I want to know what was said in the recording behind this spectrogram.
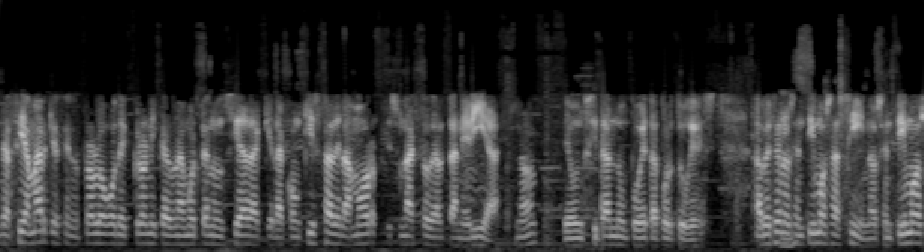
García Márquez en el prólogo de Crónica de una muerte anunciada que la conquista del amor es un acto de altanería, ¿no? De un, citando un poeta portugués. A veces nos sentimos así, nos sentimos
